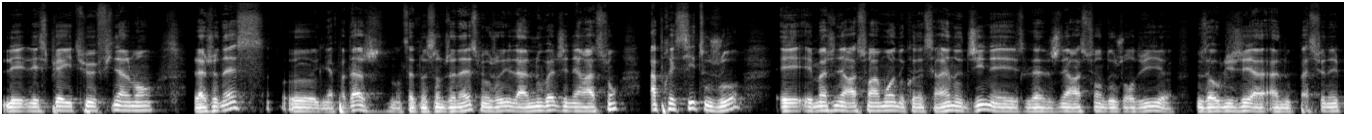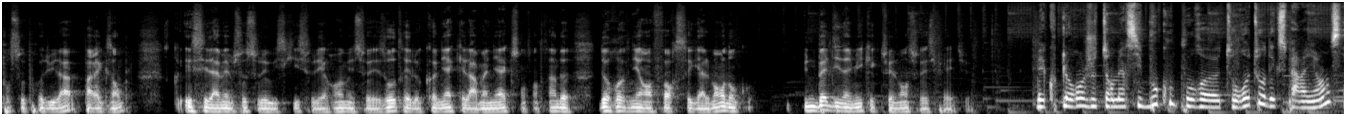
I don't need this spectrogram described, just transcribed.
les, spiritueux, finalement, la jeunesse, euh, il n'y a pas d'âge dans cette notion de jeunesse, mais aujourd'hui la nouvelle génération apprécie toujours. Et, ma génération à moi ne connaissait rien au gin et la génération d'aujourd'hui euh, nous a obligés à, nous passionner pour ce produit-là, par exemple. Et c'est la même chose sur les whisky, sur les rhums et sur les autres. Et le cognac et l'armagnac sont en train de revenir en force également. Donc une belle dynamique actuellement sur les spiritueux. Écoute Laurent, je te remercie beaucoup pour euh, ton retour d'expérience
